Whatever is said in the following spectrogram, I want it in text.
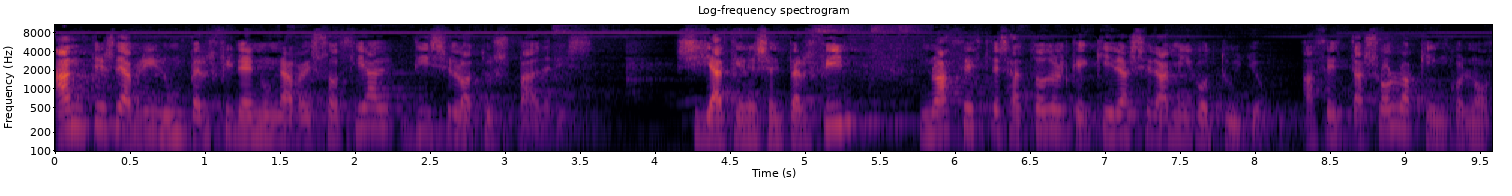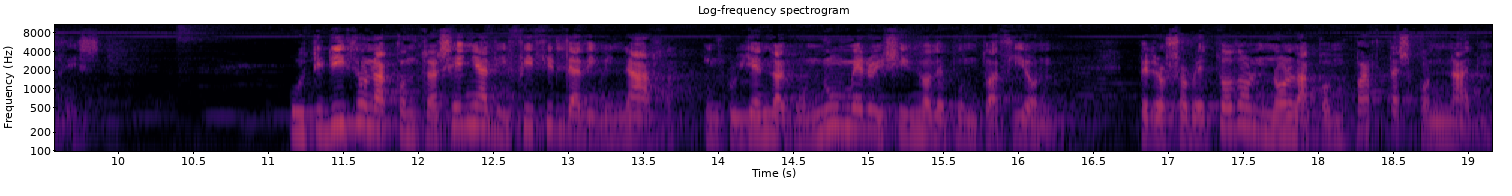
Antes de abrir un perfil en una red social, díselo a tus padres. Si ya tienes el perfil, no aceptes a todo el que quiera ser amigo tuyo, acepta solo a quien conoces. Utiliza una contraseña difícil de adivinar, incluyendo algún número y signo de puntuación, pero sobre todo no la compartas con nadie.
